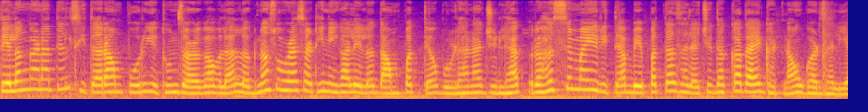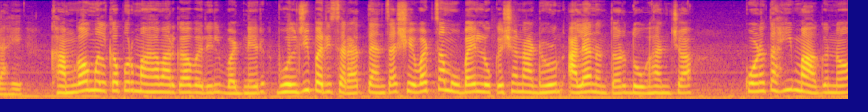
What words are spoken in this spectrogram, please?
तेलंगणातील सीतारामपूर येथून जळगावला लग्न सोहळ्यासाठी निघालेलं दाम्पत्य बुलढाणा जिल्ह्यात रहस्यमयरित्या बेपत्ता झाल्याची धक्कादायक घटना उघड झाली आहे. खामगाव मलकापूर महामार्गावरील वडनेर भोलजी परिसरात त्यांचा शेवटचा मोबाईल लोकेशन आढळून आल्यानंतर दोघांच्या कोणताही माग न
